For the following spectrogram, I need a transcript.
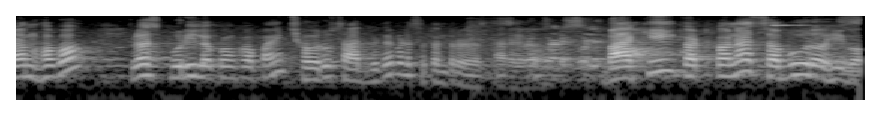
आरंभ हम प्लस पूरी लोकों पर छु सात भर गोटे स्वतंत्र व्यवस्था रहा बाकी कटकना सबू रहा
